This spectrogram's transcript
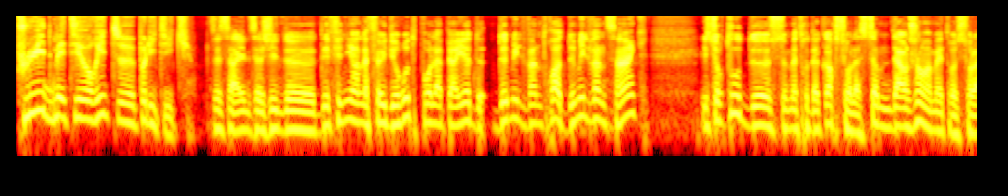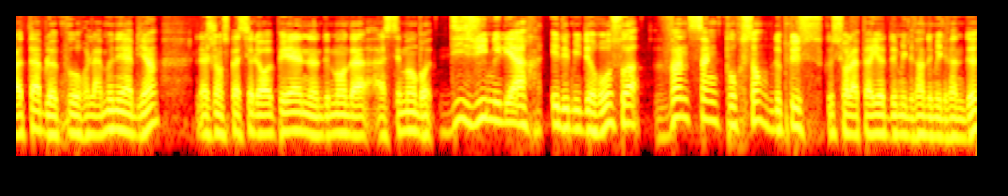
pluie de météorites euh, politiques. C'est il s'agit de définir la feuille de route pour la période 2023-2025 et surtout de se mettre d'accord sur la somme d'argent à mettre sur la table pour la mener à bien. L'Agence spatiale européenne demande à, ses membres 18 milliards et demi d'euros, soit 25% de plus que sur la période 2020-2022.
